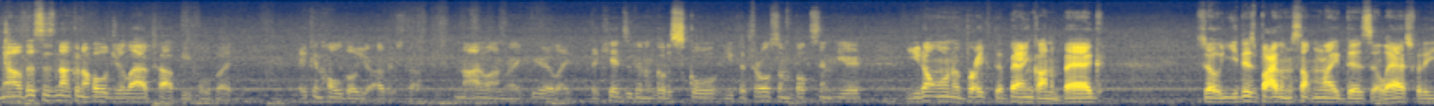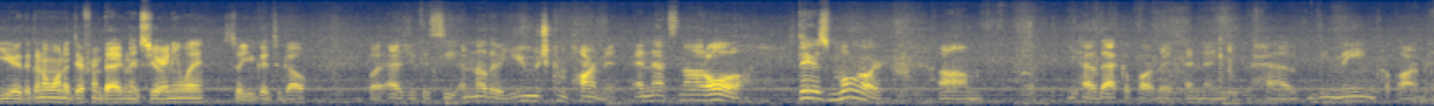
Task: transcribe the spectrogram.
Now this is not going to hold your laptop, people, but it can hold all your other stuff. Nylon right here, like the kids are to go to school. You could throw some books in here. You don't want to break the bank on a bag. So you just buy them something like this. It lasts for the year. They're gonna want a different bag next year anyway, so you're good to go. But as you can see, another huge compartment, and that's not all. There's more. Um, you have that compartment, and then you have the main compartment,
